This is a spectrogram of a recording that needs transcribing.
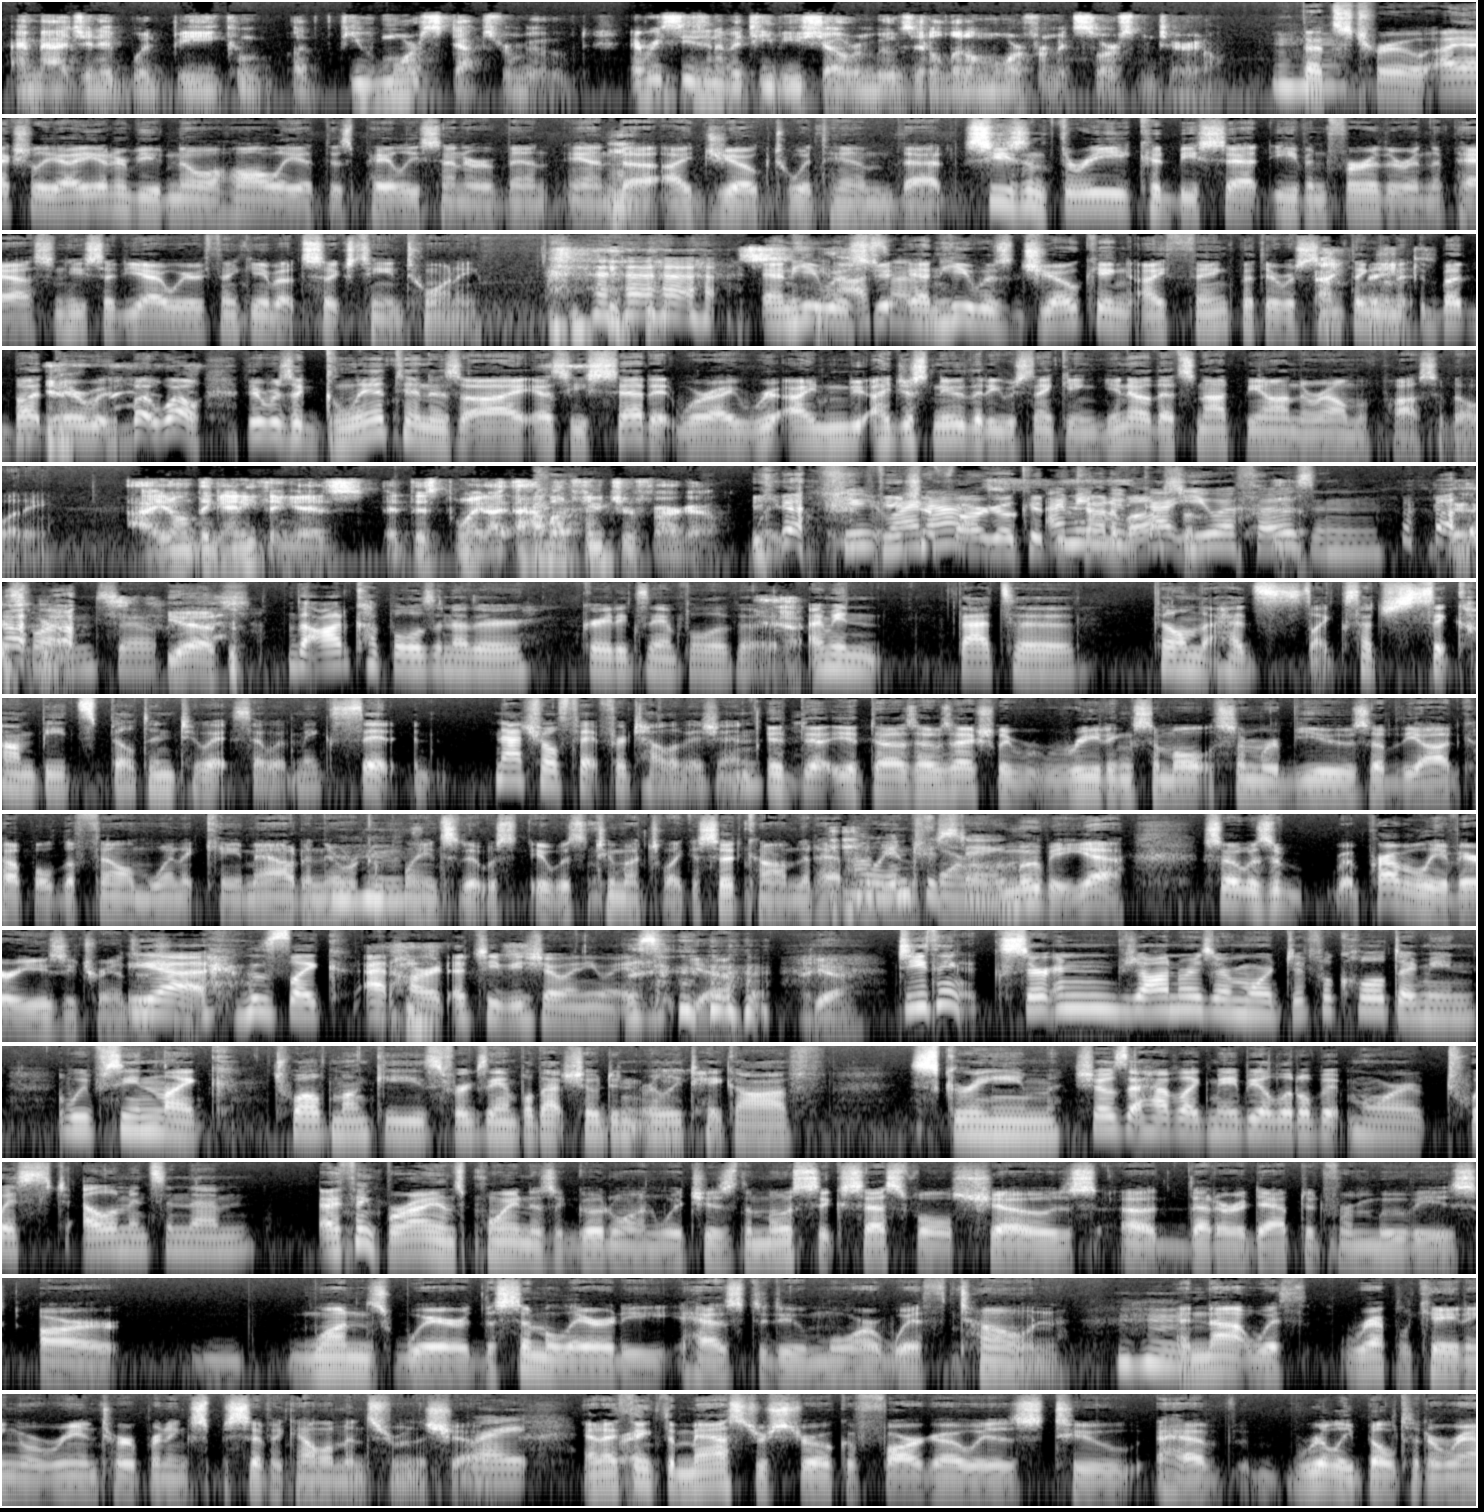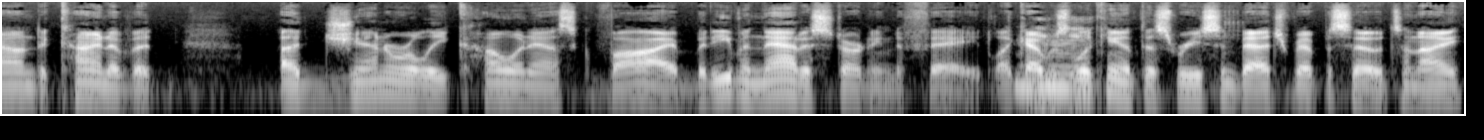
I imagine it would be com- a few more steps removed. Every season of a TV show removes it a little more from its source material. That's true. I actually I interviewed Noah Hawley at this Paley Center event, and uh, I joked with him that season three could be set even further in the past, and he said, "Yeah, we were thinking about sixteen twenty. and he was Awesome. and he was joking, I think, but there was something in it. But but there was but well, there was a glint in his eye as he said it, where I re- I knew I just knew that he was thinking, you know, that's not beyond the realm of possibility. I don't think anything is at this point. I, how about Future Fargo? Yeah, Fu- Future not? Fargo could be I mean, kind of we've got UFOs in this one, so Yes. The Odd Couple is another great example of it. I mean, that's a film that has like such sitcom beats built into it, so it makes it a natural fit for television. It it does. I was actually reading some old, some reviews of The Odd Couple, the film, when it came out, and there were Mhm. complaints that it was it was too much like a sitcom that happened Oh, to be in the form of a movie. Yeah, so it was a, probably a very easy transition. Yeah, it was like at heart a TV show, anyways. yeah, yeah. Do you think certain genres are more difficult? I mean, we've seen like 12 Monkeys, for example, that show didn't really take off. Scream, shows that have like maybe a little bit more twist elements in them. I think Brian's point is a good one, which is the most successful shows uh, that are adapted from movies are ones where the similarity has to do more with tone Mhm. and not with replicating or reinterpreting specific elements from the show. Right. And I Right. think the masterstroke of Fargo is to have really built it around a kind of a a generally Coen-esque vibe, but even that is starting to fade. Like I was Mhm. looking at this recent batch of episodes, and I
